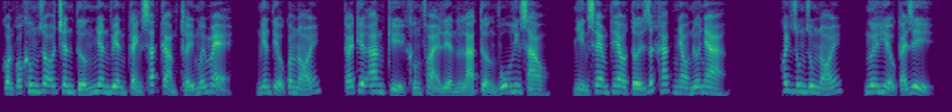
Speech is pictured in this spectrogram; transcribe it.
còn có không rõ chân tướng nhân viên cảnh sát cảm thấy mới mẻ, niên tiểu quang nói, cái kia an kỳ không phải liền là tưởng vũ hinh sao? Nhìn xem theo tới rất khác nhau nữa nha. Quách dung dung nói, ngươi hiểu cái gì?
